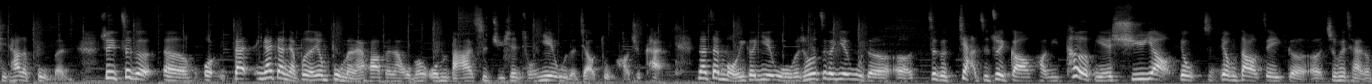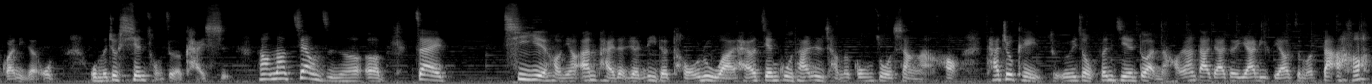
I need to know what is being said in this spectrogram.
其他的部门。所以这个呃，我但应该这样讲，不能用部门来划分啊。我们我们把它是局限从业务的角度好去看。那在某一个业务，我们说这个业务的呃这个价值最高，好，你特别需要。用用到这个呃智慧财产管理的，我我们就先从这个开始。然后那这样子呢，呃，在企业哈，你要安排的人力的投入啊，还要兼顾他日常的工作上啊，哈，他就可以有一种分阶段的，好让大家的压力不要这么大哈，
